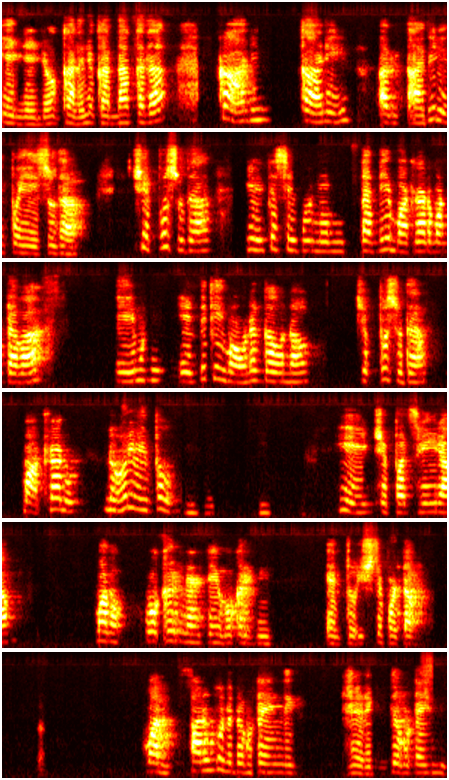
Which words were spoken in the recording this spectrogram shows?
ఎన్నెన్నో కలలు కన్నాం కదా. కానీ కానీ అది అది ఆవిరైపోయాయి సుధా. చెప్పు సుధా ఎంతసేపు నేను నన్నే మాట్లాడమంటావా? ఏమి ఎందుకు ఈ మౌనంగా ఉన్నావు? చెప్పు సుధా మాట్లాడు నోరు విప్పు. ఏం చెప్పదు శ్రీరామ్? మనం ఒకరినంటే ఒకరిని ఎంతో ఇష్టపడ్డాం. మనం అనుకున్నది ఒకటైంది జరిగింది ఒకటైంది.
